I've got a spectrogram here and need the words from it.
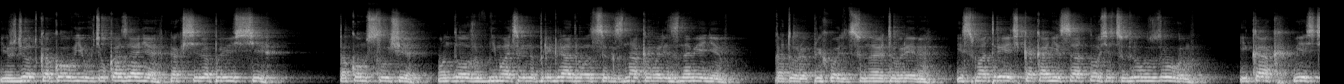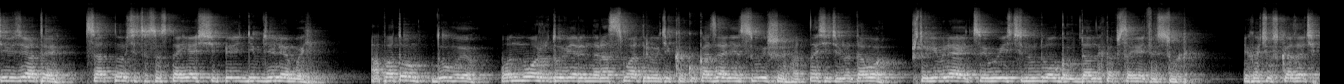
и ждет какого-нибудь указания, как себя повести. В таком случае он должен внимательно приглядываться к знакам или знамениям, которые приходятся на это время, и смотреть, как они соотносятся друг с другом, и как, вместе взятые, соотносятся со стоящей перед ним дилеммой. А потом, думаю, он может уверенно рассматривать их как указания свыше относительно того, что является его истинным долгом в данных обстоятельствах. Я хочу сказать,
